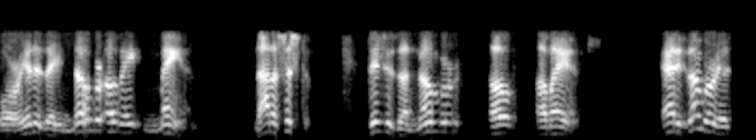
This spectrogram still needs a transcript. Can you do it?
for it is a number of a man, not a system. This is a number of a man. And his number is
